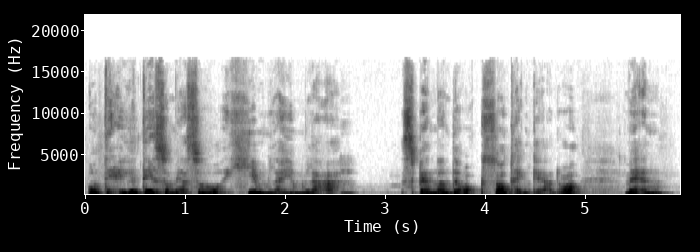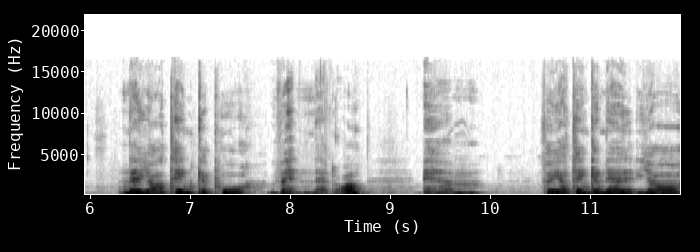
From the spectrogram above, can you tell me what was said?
och det är ju det som är så himla himla spännande också tänker jag då. Men när jag tänker på vänner då. Ehm, för jag tänker när, jag,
